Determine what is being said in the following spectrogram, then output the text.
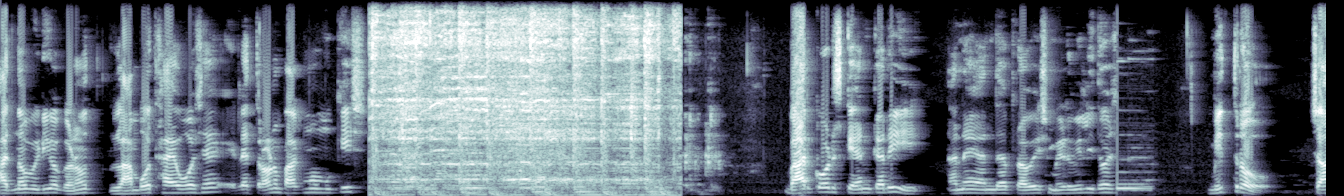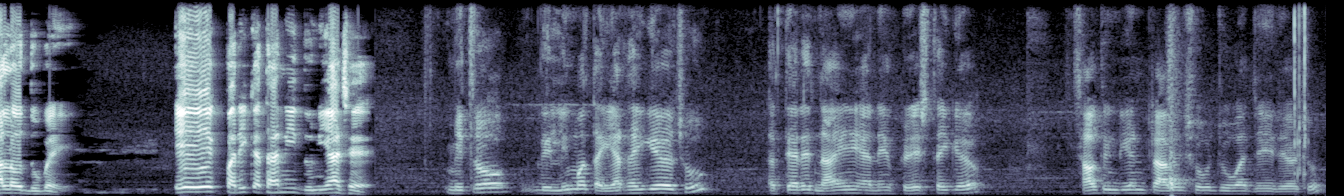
આજનો વીડિયો ઘણો લાંબો થાય એવો છે, એટલે ત્રણ ભાગમાં મૂકીશ. બારકોડ સ્કેન કરી અને અંદર પ્રવેશ મેળવી લીધો છે. મિત્રો, ચાલો દુબઈ. એ એક પરિકથાની દુનિયા છે. મિત્રો, દિલ્હીમાં તૈયાર થઈ ગયો છું. અત્યારે નાહી અને ફ્રેશ થઈ ગયો. સાઉથ ઇન્ડિયન ટ્રાવેલ શો જોવા જઈ રહ્યો છું.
